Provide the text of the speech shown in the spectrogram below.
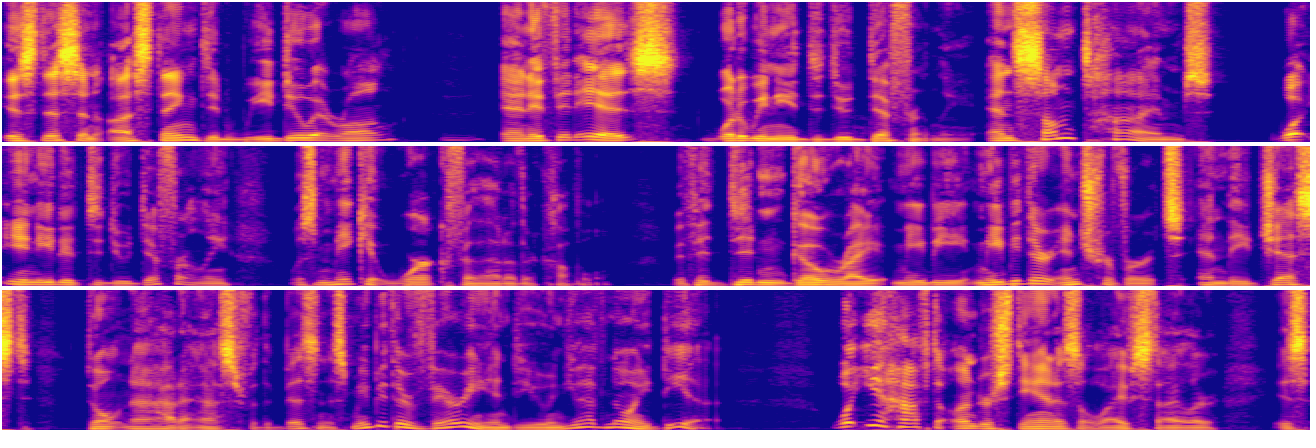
is this an us thing? Did we do it wrong? Mm-hmm. And if it is, what do we need to do differently? And sometimes what you needed to do differently was make it work for that other couple. If it didn't go right, maybe maybe they're introverts and they just don't know how to ask for the business. Maybe they're very into you and you have no idea. What you have to understand as a lifestyler is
